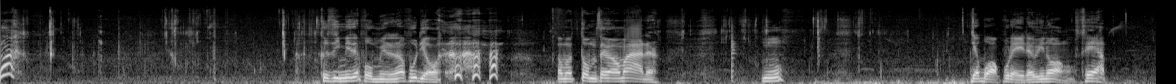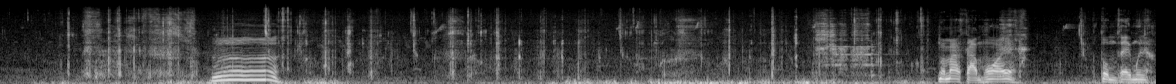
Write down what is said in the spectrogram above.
มาคือสิมีแต่ผมอยู่นะผู้เดียว เอามาต้มใส่มาม่าเนี่ยอืมอย่าบอกผู้ใดนะพี่น้องแซ่บอืม มาม่าสามห้อยต้มใส่มือเนี่ย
